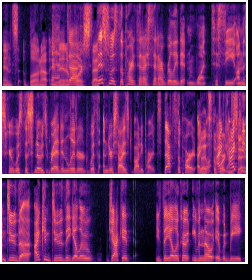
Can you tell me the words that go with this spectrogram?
and s- blown up. And, then, of uh, course, that's this was the part that I said I really didn't want to see on the screen was the snow's red and littered with undersized body parts. That's the part I That's don't. the part I, I can do the I can do the yellow jacket, the yellow coat, even though it would be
